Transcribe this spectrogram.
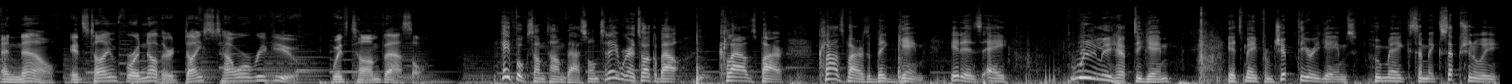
And now it's time for another Dice Tower review with Tom Vasel. Hey folks, I'm Tom Vasel, and today we're going to talk about Cloudspire. Cloudspire is a big game. It is a really hefty game. It's made from Chip Theory Games, who make some exceptionally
